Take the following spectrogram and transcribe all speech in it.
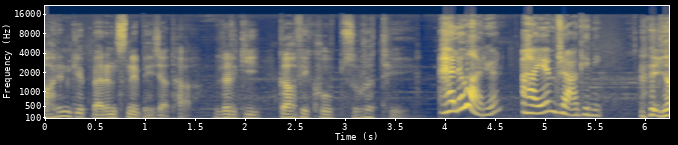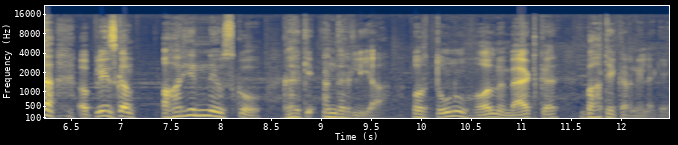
आर्यन के पेरेंट्स ने भेजा था। लड़की काफ़ी खूबसूरत थी। Hello Aryan. I am Ragini. या प्लीज़ कम आर्यन ने उसको घर के अंदर लिया और दोनों हॉल में बैठकर बातें करने लगे।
